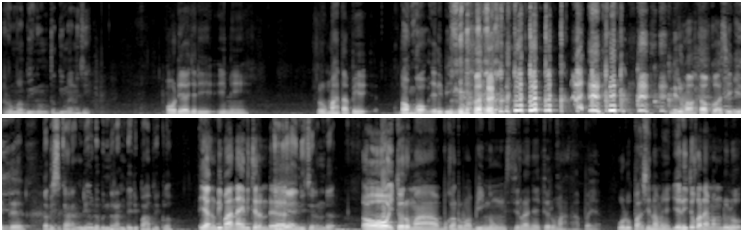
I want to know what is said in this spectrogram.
Rumah bingung tuh gimana sih? Oh dia jadi ini rumah tapi toko jadi bingung. ini rumah toko sih gitu. Tapi sekarang dia udah beneran udah di pabrik loh. Yang di mana yang di Cirende? Iya yang di Cirende. Oh itu rumah bukan rumah bingung istilahnya itu rumah apa ya? Gue lupa sih namanya. Jadi itu kan emang dulu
